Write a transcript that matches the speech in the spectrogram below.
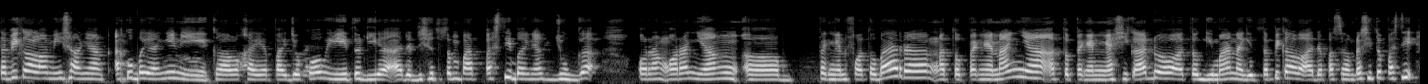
Tapi kalau misalnya aku bayangin nih kalau kayak Pak Jokowi itu dia ada di suatu tempat pasti banyak juga orang-orang yang uh, pengen foto bareng atau pengen nanya atau pengen ngasih kado atau gimana gitu. Tapi kalau ada pas pampres itu pasti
